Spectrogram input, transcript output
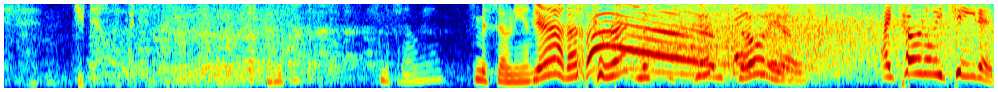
is it? You tell me, what is it? What is it? Smithsonian? Smithsonian. Yeah, that's correct, Oh, Smithsonian. I totally cheated.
